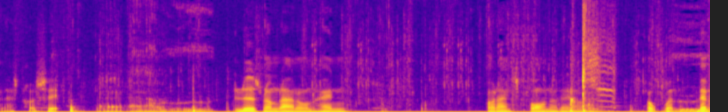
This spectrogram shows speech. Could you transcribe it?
lad os prøve se. lyder som om, der er nogen herinde. Og der er en spawner derovre. Åh, oh, hvem?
